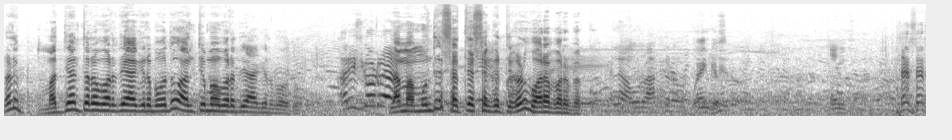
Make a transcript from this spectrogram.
ನೋಡಿ ಮಧ್ಯಂತರ ವರದಿ ಆಗಿರ್ಬೋದು ಅಂತಿಮ ವರದಿ ಆಗಿರ್ಬೋದು. ನಮ್ಮ ಮುಂದೆ ಸತ್ಯಸಂಗತಿಗಳು ಹೊರಬರಬೇಕು thank you sir sir sir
